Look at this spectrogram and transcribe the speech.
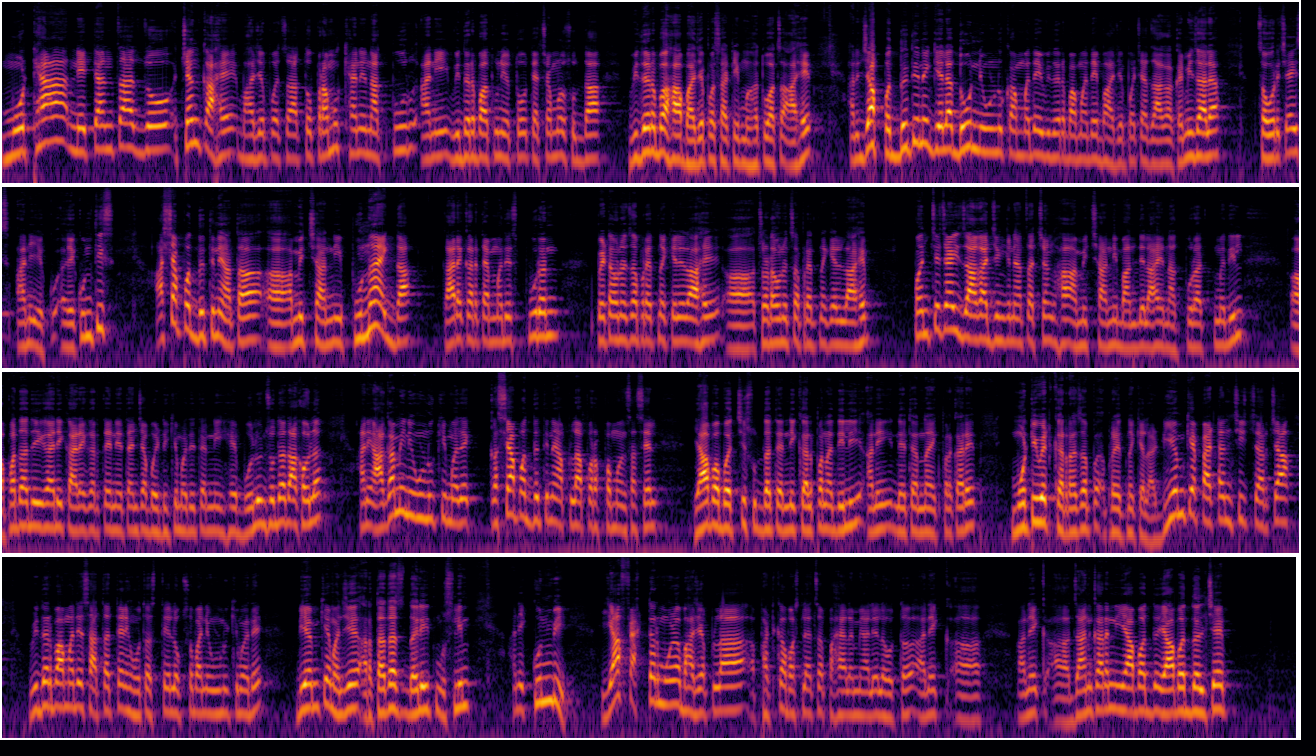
मोठ्या नेत्यांचा जो चंक आहे भाजपचा तो प्रामुख्याने नागपूर आणि विदर्भातून येतो. त्याच्यामुळे सुद्धा विदर्भ हा भाजपसाठी महत्त्वाचा आहे. आणि ज्या पद्धतीने गेल्या दोन निवडणुकांमध्ये विदर्भामध्ये भाजपच्या जागा कमी झाल्या चौवेचाळीस आणि एकू एकोणतीस अशा पद्धतीने आता अमित शहांनी पुन्हा एकदा कार्यकर्त्यांमध्ये स्फुरण पेटवण्याचा प्रयत्न केलेला आहे चढवण्याचा प्रयत्न केलेला आहे. पंचेचाळीस जागा जिंकण्याचा चंग हा अमित शहांनी बांधलेला आहे नागपुरातमधील. पदाधिकारी कार्यकर्ते नेत्यांच्या बैठकीमध्ये त्यांनी हे बोलून सुद्धा दाखवलं. आणि आगामी निवडणुकीमध्ये कशा पद्धतीने आपला परफॉर्मन्स असेल याबाबतची सुद्धा त्यांनी कल्पना दिली आणि नेत्यांना एक प्रकारे मोटिवेट करण्याचा प्रयत्न केला. डी एम के पॅटर्नची चर्चा विदर्भामध्ये सातत्याने होत असते लोकसभा निवडणुकीमध्ये. डी एम के म्हणजे अर्थातच दलित मुस्लिम आणि कुणबी या फॅक्टरमुळं भाजपला फटका बसल्याचं पाहायला मिळालेलं होतं. अनेक अनेक जाणकारांनी याबद्दल याबद्दलचे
